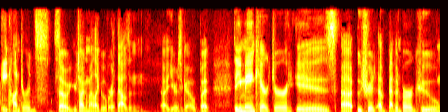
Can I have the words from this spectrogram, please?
800s. So you're talking about like over a thousand uh, years ago. But the main character is uh, Uhtred of Bebbanburg, who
